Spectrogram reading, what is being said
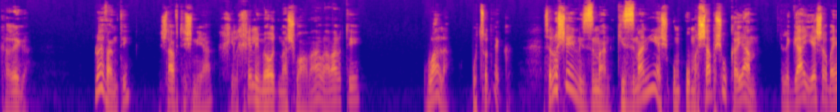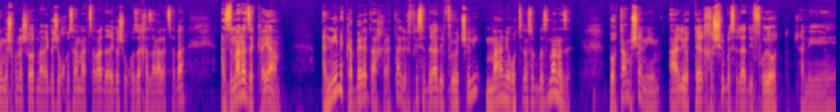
כרגע. לא הבנתי, שבתי שנייה, חלחל לי מאוד מה שהוא אמר, ואמרתי, וואלה, הוא צודק. זה לא שאין לי זמן, כי זמן יש, הוא, הוא משאב שהוא קיים. לגיא יש 48 שעות מהרגע שהוא חוזר מהצבא עד הרגע שהוא חוזר חזרה לצבא, הזמן הזה קיים. אני מקבל את ההחלטה לפי סדרי העדיפויות שלי, מה אני רוצה לעשות בזמן הזה. באותם שנים היה לי יותר חשוב בסדרי עדיפויות, שאני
